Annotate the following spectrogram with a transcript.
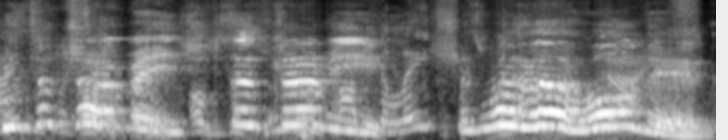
He's so chubby, of she's so chubby. It's That's what without I you hold it.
